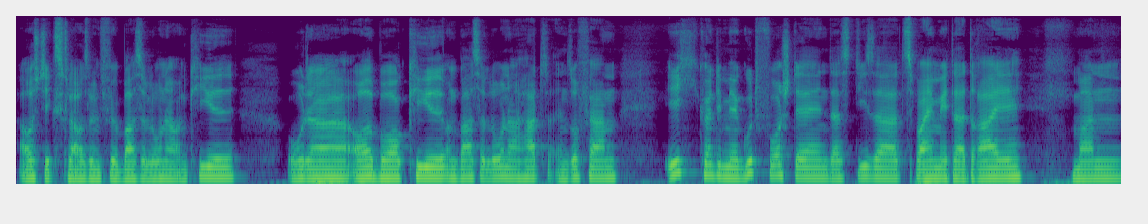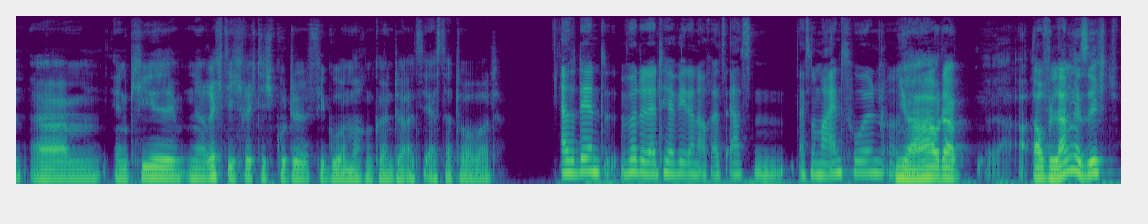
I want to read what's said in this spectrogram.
Ausstiegsklauseln für Barcelona und Kiel oder Aalborg, Kiel und Barcelona hat. Insofern, ich könnte mir gut vorstellen, dass dieser zwei Meter drei Mann ähm, in Kiel eine richtig, richtig gute Figur machen könnte als erster Torwart. Also den würde der THW dann auch als ersten, als Nummer eins holen? Ja, oder auf lange Sicht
